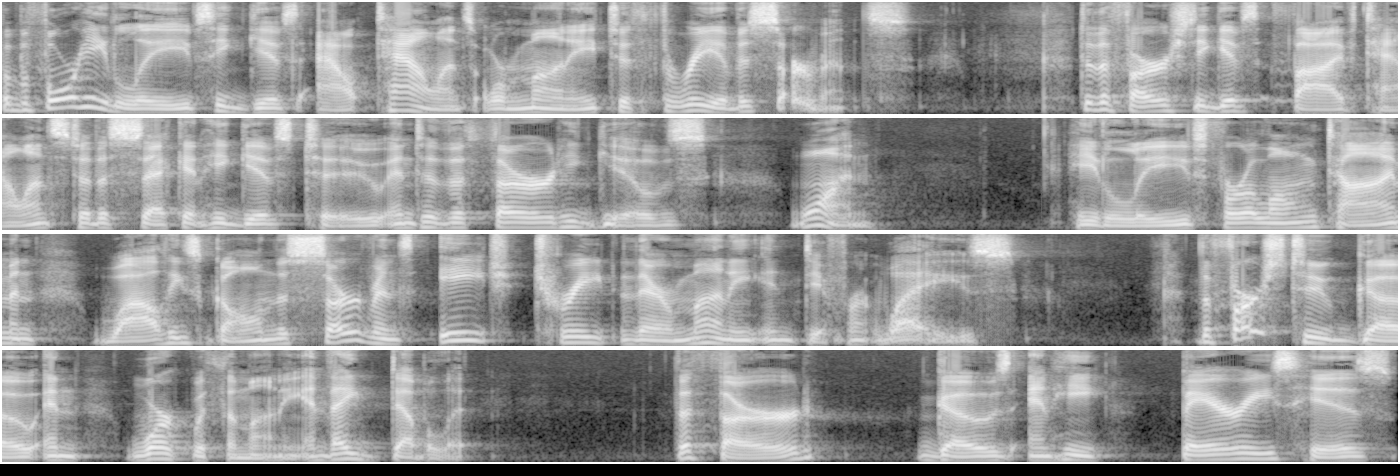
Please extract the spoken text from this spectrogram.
But before he leaves, he gives out talents or money to three of his servants. To the first, he gives five talents. To the second, he gives two. And to the third, he gives one. He leaves for a long time, and while he's gone, the servants each treat their money in different ways. The first two go and work with the money, and they double it. the third goes and he buries his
